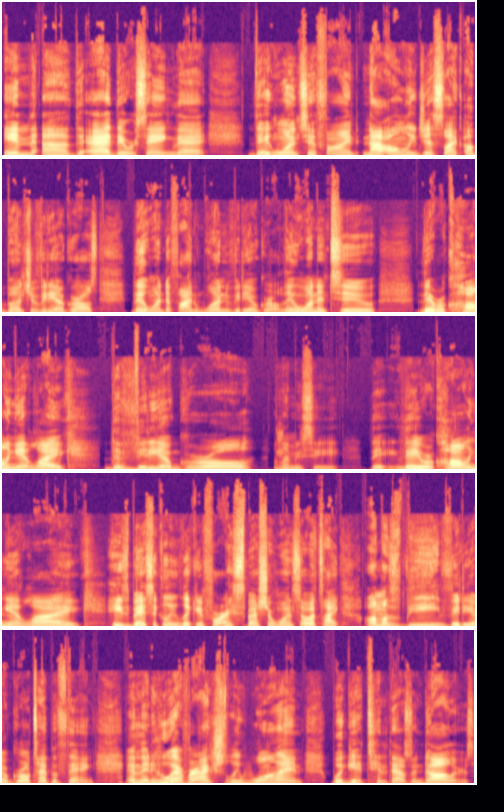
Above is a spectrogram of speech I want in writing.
in uh, the ad, they were saying that they want to find not only just like a bunch of video girls, they wanted to find one video girl. They wanted to, they were calling it like the video girl. Let me see they, they were calling it like he's basically looking for a special one. So it's like almost the video girl type of thing. And then whoever actually won would get $10,000.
